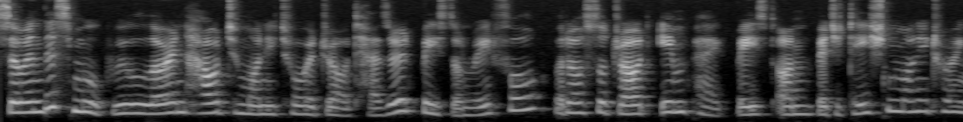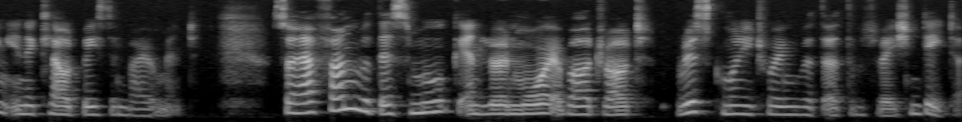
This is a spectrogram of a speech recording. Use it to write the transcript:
So in this MOOC, we will learn how to monitor a drought hazard based on rainfall, but also drought impact based on vegetation monitoring in a cloud-based environment. So have fun with this MOOC and learn more about drought risk monitoring with Earth observation data.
